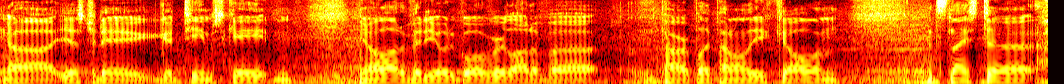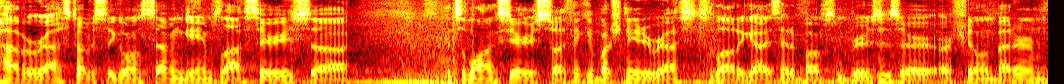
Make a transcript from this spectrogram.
uh, yesterday good team skate, and you know a lot of video to go over, a lot of uh, power play penalty kill, and it's nice to have a rest. Obviously, going seven games last series. Uh, it's a long series, so I think a much needed rest. A lot of guys that have bumps and bruises are, are feeling better, and,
